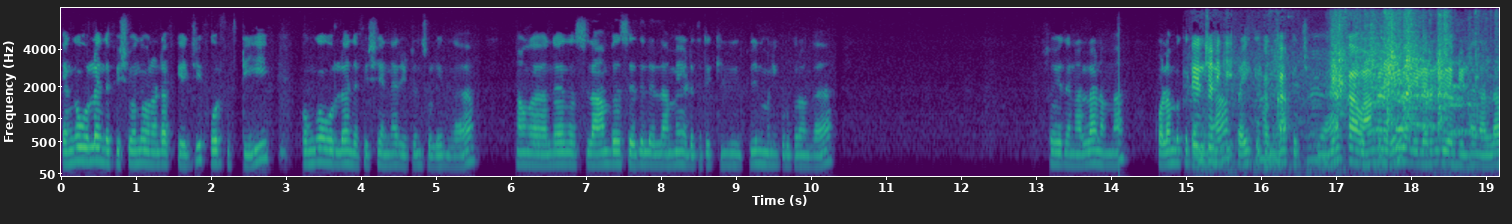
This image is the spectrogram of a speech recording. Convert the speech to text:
எங்கள் ஊரில் இந்த ஃபிஷ் வந்து one and half KG four fifty உங்கள் ஊரில் இந்த ஃபிஷ் என்ன ரேட்டுன்னு சொல்லிடுங்க அவங்க அந்த அந்த ஸ்லாம்பு செதில் எல்லாமே எடுத்துட்டு க்ளீன் க்ளீன் பண்ணி கொடுக்குறாங்க. ஸோ இதை நல்லா நம்ம குழம்புக்கு தனியாக. ஃப்ரைக்கு. தனியாக பிரிச்சுக்குவோம். அதை நல்லா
